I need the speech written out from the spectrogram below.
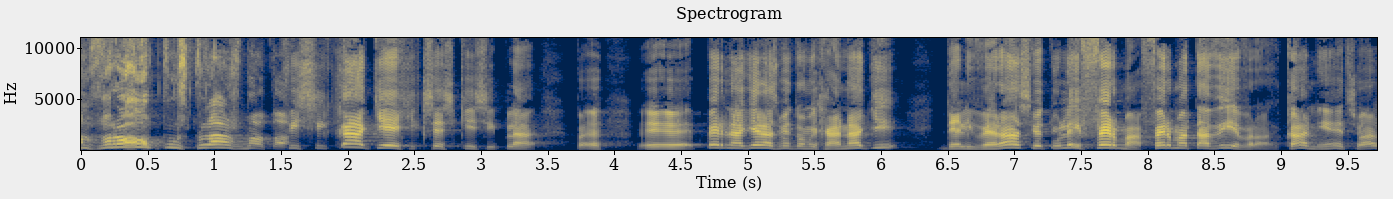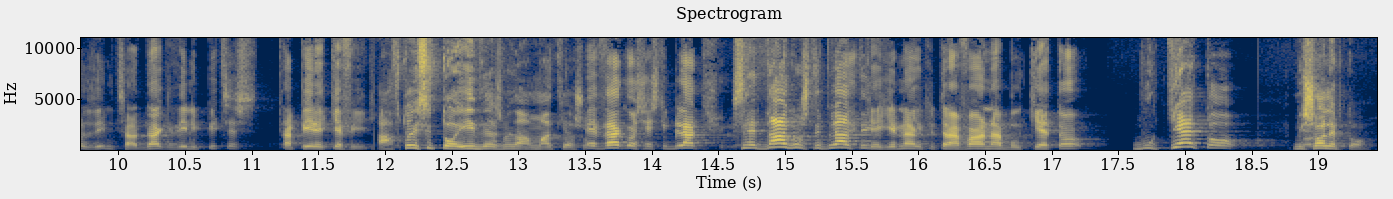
ανθρώπους, πλάσματα. Φυσικά και έχει ξεσκίσει πλά. Ε, ε, παίρνει ένα γέρας με το μηχανάκι, ντελιβεράς και του λέει φέρμα, φέρμα τα δίευρα. Κάνει έτσι, ο άλλος δίνει τσαντάκι, δίνει πίτσες, τα πήρε και έφυγε. Αυτό εσύ το είδες με τα μάτια σου. Ε, δάκωσε στην πλάτη σου. Σε δάγκω στην πλάτη. Και γυρνάει και του τραβάω ένα μπουκέτο. Μπουκέτο. Μισό λεπτό.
